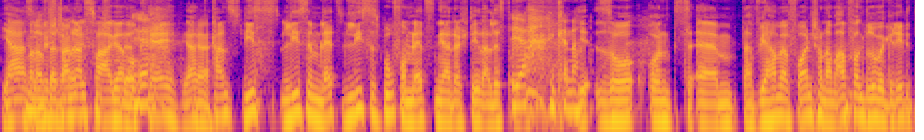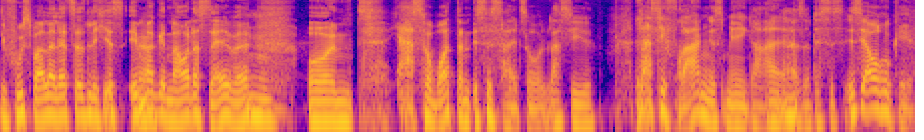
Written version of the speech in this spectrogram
Ja, ja so eine der Standardfrage, okay. Ja, Ja. Du kannst, lies, lies, im Letz-, lies das Buch vom letzten Jahr, da steht alles drin. Ja, genau. So, und ähm, da, wir haben ja vorhin schon am Anfang drüber geredet, die Fußballer letztendlich ist immer Ja. genau dasselbe. Und ja, so what, dann ist es halt so. Lass sie, lass sie fragen, ist mir egal. Also das ist, ist ja auch okay.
